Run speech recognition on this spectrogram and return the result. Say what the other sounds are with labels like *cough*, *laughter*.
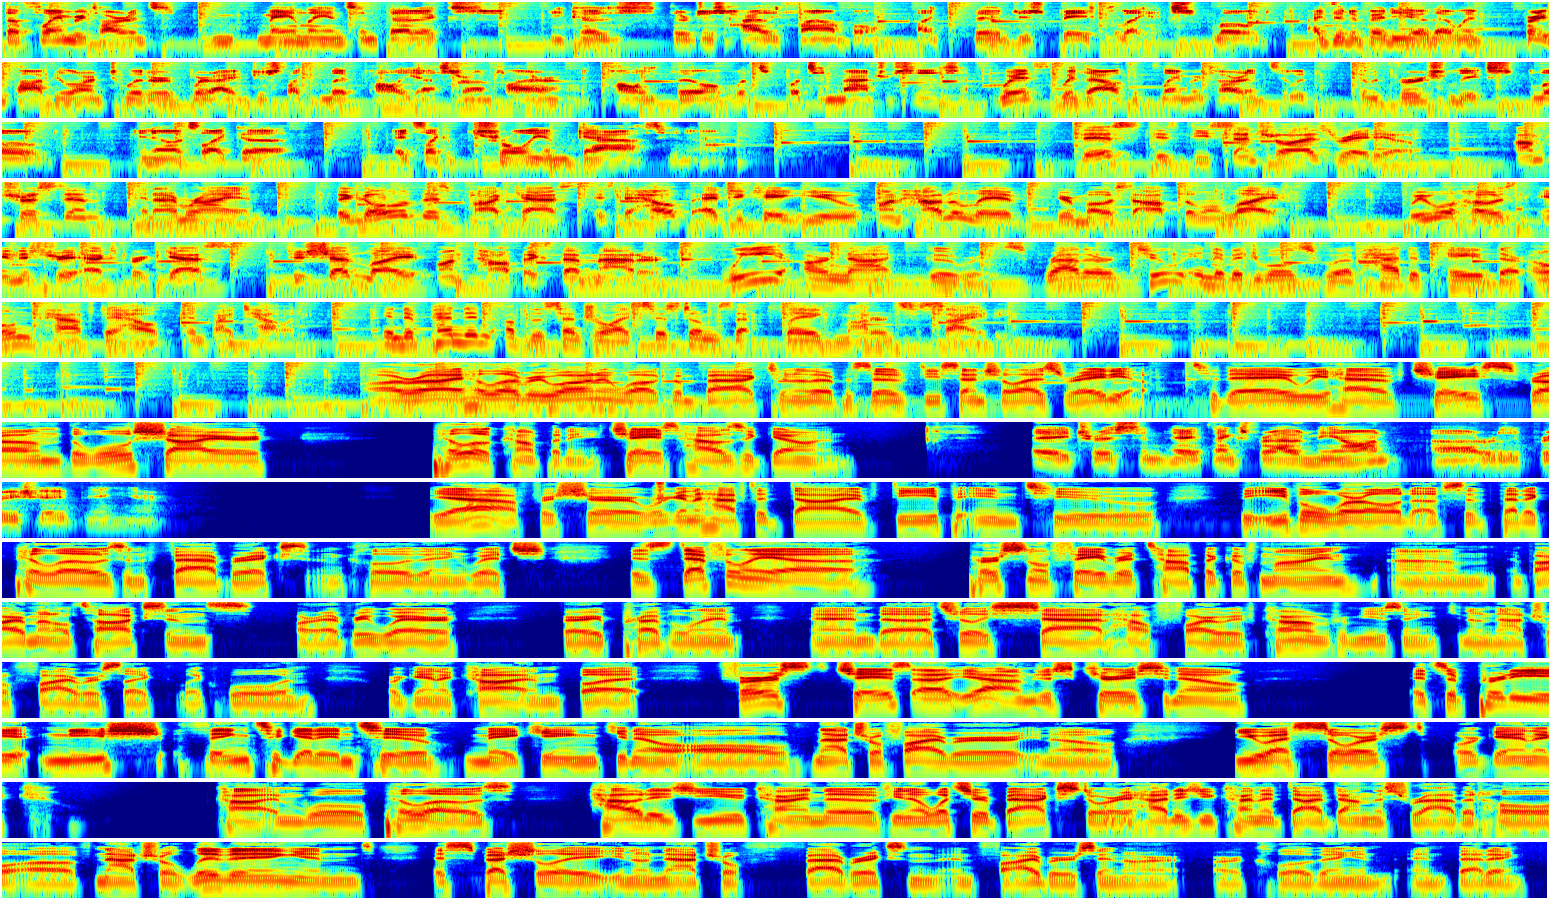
the flame retardants mainly in synthetics because they're just highly flammable. Like they would just basically like explode. I did a video that went pretty popular on Twitter where I just like lit polyester on fire, like polyfill, what's what's in mattresses. With without the flame retardants, it would it would virtually explode. You know, it's like a it's like a petroleum gas. You know. This is decentralized radio. I'm Tristan, and I'm Ryan. The goal of this podcast is to help educate you on how to live your most optimal life. We will host industry expert guests to shed light on topics that matter. We are not gurus, rather, two individuals who have had to pave their own path to health and vitality, independent of the centralized systems that plague modern society. All right. Hello, everyone, and welcome back to another episode of Decentralized Radio. Today we have Chase from the Woolshire Pillow Company. Chase, how's it going? Hey, Tristan. Hey, thanks for having me on. I uh, really appreciate being here. Yeah, for sure. We're going to have to dive deep into the evil world of synthetic pillows and fabrics and clothing, which is definitely a personal favorite topic of mine. Um, environmental toxins are everywhere, very prevalent, and uh, it's really sad how far we've come from using you know natural fibers like like wool and organic cotton. But first, Chase, uh, yeah, I'm just curious. You know, it's a pretty niche thing to get into, making you know all natural fiber, you know, U.S. sourced organic cotton wool pillows how did you kind of, you know, what's your backstory? How did you kind of dive down this rabbit hole of natural living and especially, you know, natural fabrics and, and fibers in our, our clothing and, and bedding?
